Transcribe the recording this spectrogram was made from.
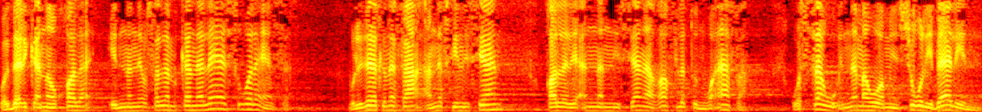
وذلك أنه قال إن النبي صلى الله عليه وسلم كان لا يسهو ولا ينسى ولذلك نفع عن نفسه النسيان قال لأن النسيان غفلة وآفة والسهو إنما هو من شغل بال.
